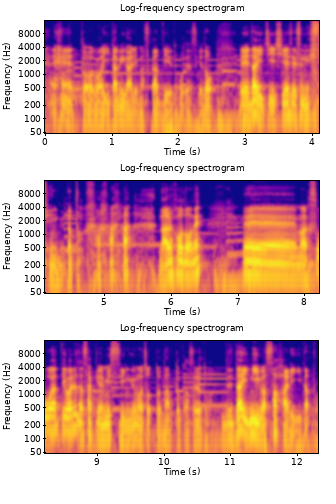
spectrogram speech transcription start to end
えー、っと、まあ、痛みがありますかっていうところですけど、えー、第1位 CSS nesting だと。なるほどね。えー、まあ、そうやって言われたらさっきの nesting もちょっと納得はすると。で、第2位はサファリだと。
